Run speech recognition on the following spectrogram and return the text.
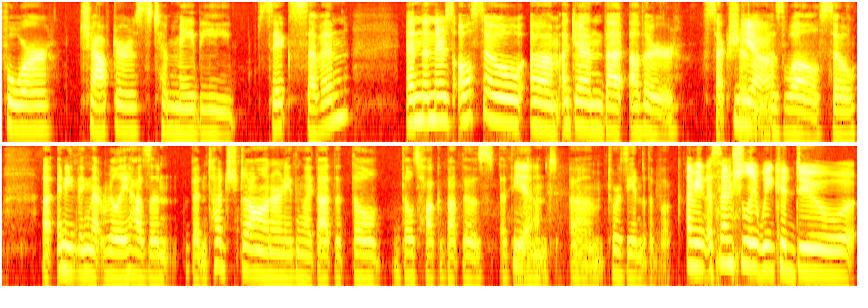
four chapters to maybe six, seven. And then there's also um again that other section Yeah. as well. So uh, anything that really hasn't been touched on or anything like that that they'll they'll talk about those at the Yeah. end um towards the end of the book. I mean, essentially, we could do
